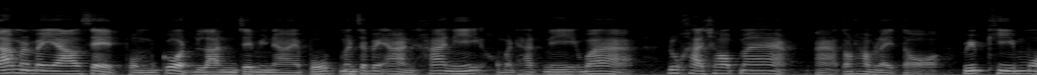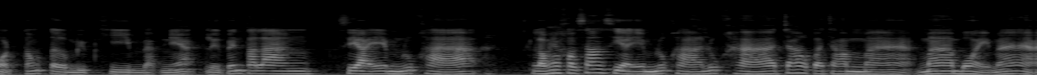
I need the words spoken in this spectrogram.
ลากมันมายาวเสร็จ ผมกด run Gemini ปุ๊บ มันจะไปอ่านค่านี้ของบรรทัดนี้ว่าลูกค้าชอบมาก อ่า ต้องทำอะไรต่อ วิปครีมหมด ต้องเติมวิปครีมแบบเนี้ย หรือเป็นตาราง CRM ลูกค้า เราให้เขาสร้าง CRM ลูกค้าลูกค้าเจ้าประจำมามาบ่อยมาก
